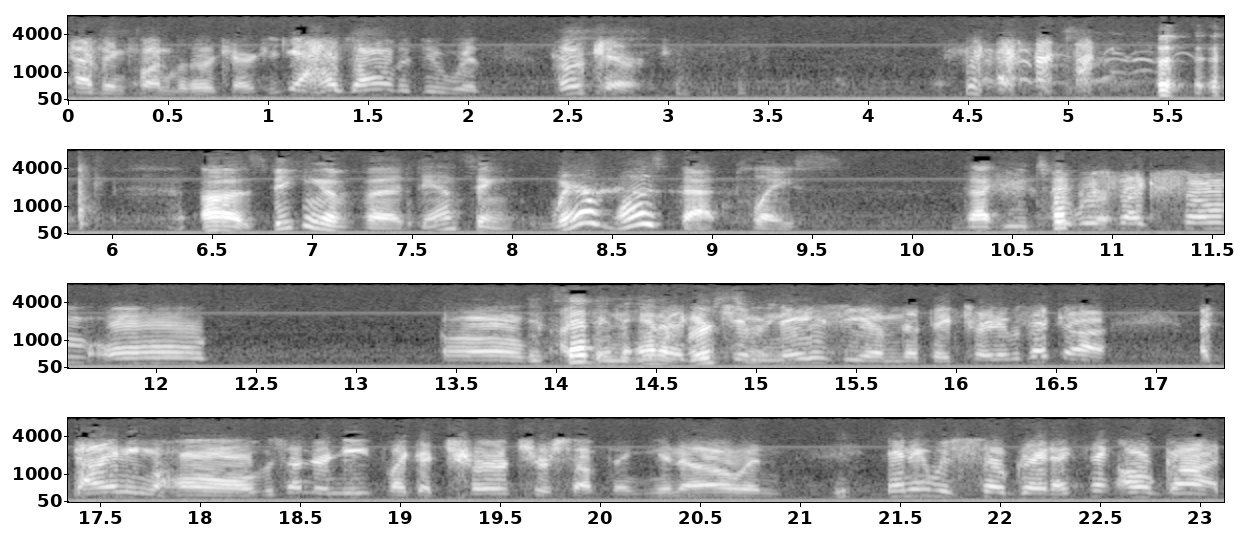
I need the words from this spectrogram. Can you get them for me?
having fun with her character. Yeah, it has all to do with her character. uh, speaking of uh, dancing, where was that place that you took it was her? like some old. Oh, It said an it anniversary. Like a gymnasium that they turned. It was like a a dining hall. It was underneath like a church or something, you know, and and it was so great. I think. Oh God.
